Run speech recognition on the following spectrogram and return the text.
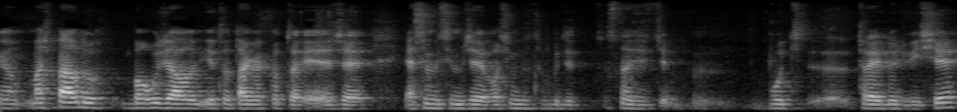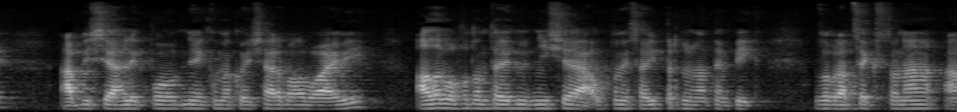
Jo, máš pravdu, bohužiaľ je to tak, ako to je, že ja si myslím, že Washington sa bude snažiť buď e, tradenúť vyššie, aby siahli po niekom ako je Sharp alebo Ivy, alebo potom tradenúť nižšie a úplne sa vyprdnúť na ten pík, zobrať Sextona a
